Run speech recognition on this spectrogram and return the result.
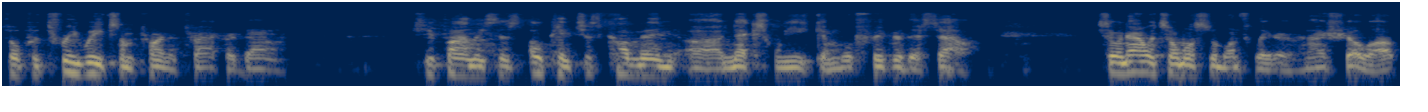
So for three weeks, I'm trying to track her down. She finally says, okay, just come in uh, next week and we'll figure this out. So now it's almost a month later, and I show up,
